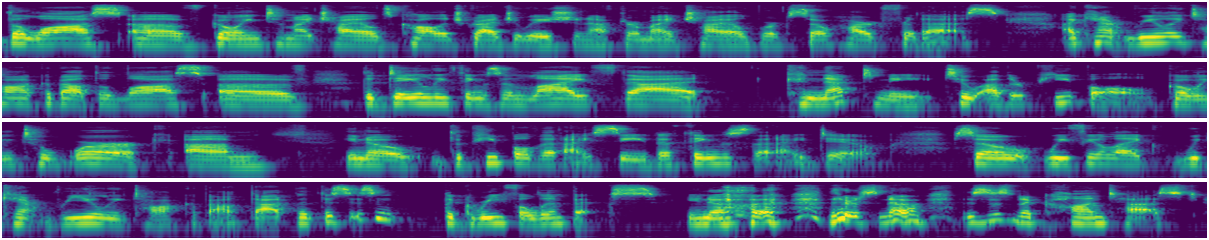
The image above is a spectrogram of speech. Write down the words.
the loss of going to my child's college graduation after my child worked so hard for this. I can't really talk about the loss of the daily things in life that connect me to other people, going to work, um, you know, the people that I see, the things that I do. So we feel like we can't really talk about that. But this isn't the grief Olympics, you know, there's no, this isn't a contest.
